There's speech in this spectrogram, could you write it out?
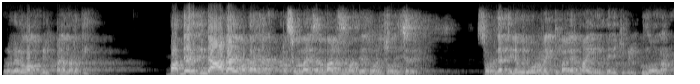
വെള്ളം വിൽപ്പന നടത്തി. അപ്പൊ അദ്ദേഹത്തിന്റെ ആദായം അതായിരുന്നു. റസൂൽ അലൈഹി സ്വലം അദ്ദേഹത്തോട് ചോദിച്ചത് സ്വർഗത്തിലെ ഒരു ഉറവയ്ക്ക് പകരമായി നീ ഇതെനിക്ക് വിൽക്കുന്നു എന്നാണ്.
